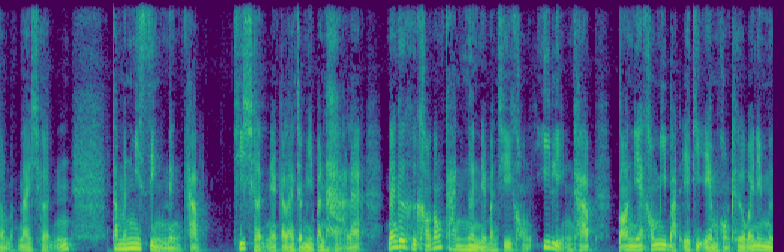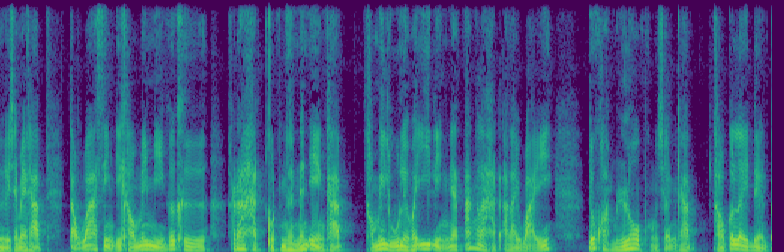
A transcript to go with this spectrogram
สำหรับนายเฉิน แต่มันมีสิ่งหนึ่งครับที่เฉินเนี่ยกำลังจะมีปัญหาแล้ว นั่นก็คือเขาต้องการเงินในบัญชีของอี้หลิงครับ ตอนนี้เขามีบัตร ATM ของเธอไว้ในมือใช่ไหมครับ แต่ว่าสิ่งที่เขาไม่มีก็คือ รหัสกดเงินนั่นเองครับ เขาไม่รู้เลยว่าอี้หลิงเนี่ยตั้งรหัสอะไรไว้ ด้วยความโลภของเฉินครับ เขาก็เลยเดินไป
